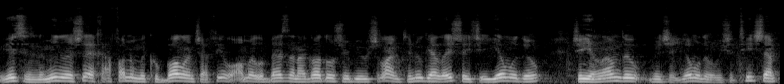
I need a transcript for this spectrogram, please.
Naminu Shliach, Yosef, Naminu Shliach, Hafanu Mekubalin, Shafilo Amar Lebezan Agadol Shabi Yerushalayim, Tenu Gel Eshe, eh, Sheyemudu, Sheyelamdu, we should teach them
